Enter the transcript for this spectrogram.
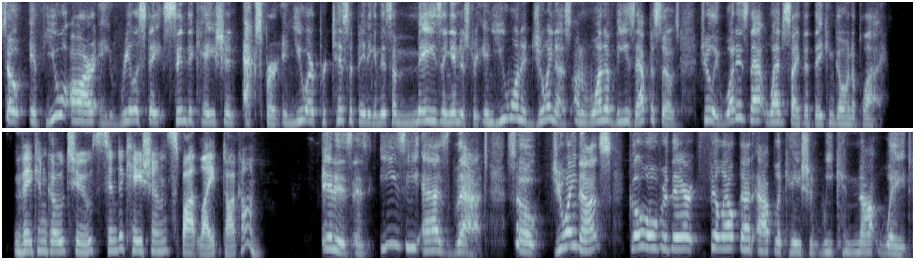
So, if you are a real estate syndication expert and you are participating in this amazing industry and you want to join us on one of these episodes, Julie, what is that website that they can go and apply? They can go to syndicationspotlight.com. It is as easy as that. So join us, go over there, fill out that application. We cannot wait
